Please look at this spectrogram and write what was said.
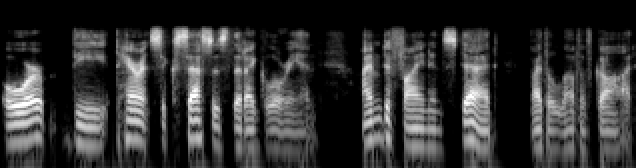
or the parent successes that I glory in. I'm defined instead by the love of God.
